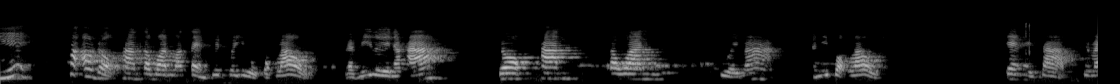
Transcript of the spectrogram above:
นี้ถ้าเอาดอกทานตะวันมาแต่งเป็นประโยคบอกเล่า แบบนี้เลยนะคะ ดอกทาน ตะวันสวยมาก อันนี้บอกเล่า แจ้งให้ทราบใช่ไหม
